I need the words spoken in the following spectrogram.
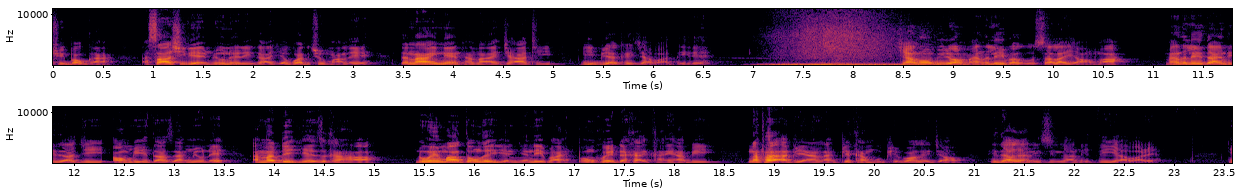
ရွှေပေါက်ကံအစရှိတဲ့မြို့နယ်တွေကရက်ွက်တချို့မှာလည်းတနာရီနဲ့2နာရီကြာအထိမီးပြတ်ခဲ့ကြပါသေးတယ်။ရန်ကုန်ပြီးတော့မန္တလေးဘက်ကိုဆက်လိုက်ရအောင်ပါ။မန္တလေးတိုင်းဒေသကြီးအောင်မြေသာဆန်မြို့နယ်အမှတ်၁ရဲစခန်းဟာ နိုဝင်ဘာ30ရက်ညနေပိုင်းဘုံခွဲတက်ခိုက်ခံရပြီးနှစ်ဖက်အပြန်အလှန်ပြစ်ခတ်မှုဖြစ်ပွားခဲ့ကြောင်းဒေသခံတွေစီကနေသိရပါတယ်။ည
